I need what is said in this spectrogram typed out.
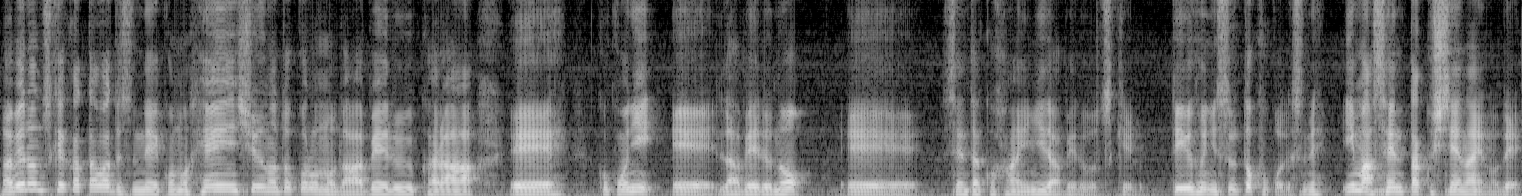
ラベルの付け方はですね、この編集のところのラベルから、えー、ここに、えー、ラベルの、えー、選択範囲にラベルを付けるっていうふうにするとここですね。今選択してないので、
